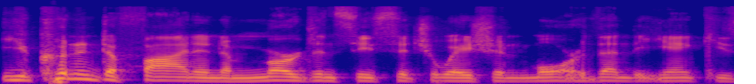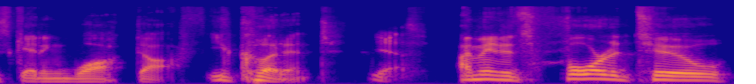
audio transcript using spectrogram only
you couldn't define an emergency situation more than the yankees getting walked off. You couldn't. Yes. i mean it's four to two.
